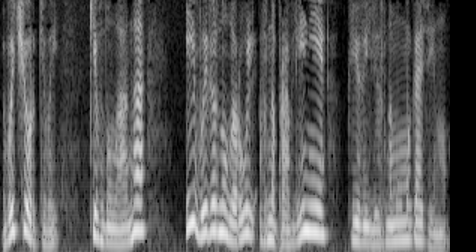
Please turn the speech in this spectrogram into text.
«Вычеркивай», — кивнула она и вывернула руль в направлении к ювелирному магазину.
